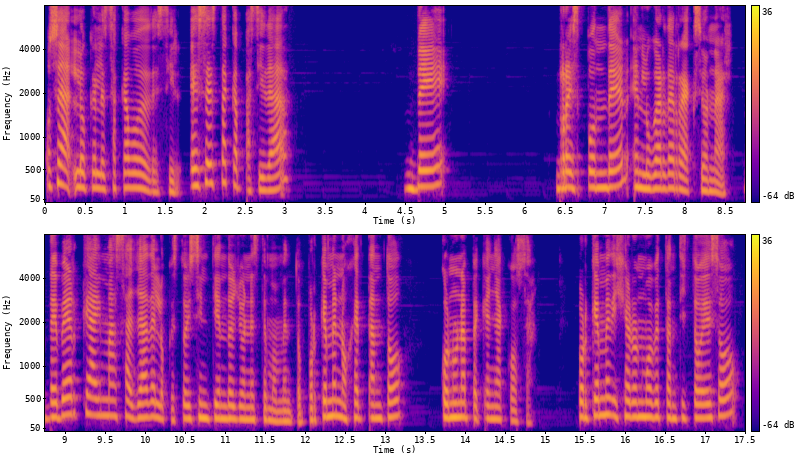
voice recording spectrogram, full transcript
O sea, lo que les acabo de decir, es esta capacidad de responder en lugar de reaccionar, de ver qué hay más allá de lo que estoy sintiendo yo en este momento. ¿Por qué me enojé tanto con una pequeña cosa? ¿por qué me dijeron mueve tantito eso?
